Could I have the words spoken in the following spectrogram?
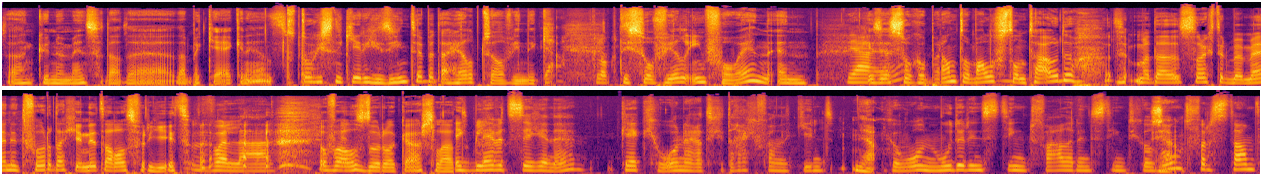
Dan kunnen mensen dat, eh, dat bekijken. Hè. Super. Toch eens een keer gezien te hebben, dat helpt wel, vind ik. Ja, klopt. Het is zoveel info hè. en, en Ja, je hè? bent zo gebrand om alles te onthouden, maar dat zorgt er bij mij niet voor dat je net alles vergeet. Voilà. Of alles door elkaar slaat. Ik blijf het zeggen, hè. kijk gewoon naar het gedrag van het kind. Ja. Gewoon moederinstinct, vaderinstinct, gezond verstand.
